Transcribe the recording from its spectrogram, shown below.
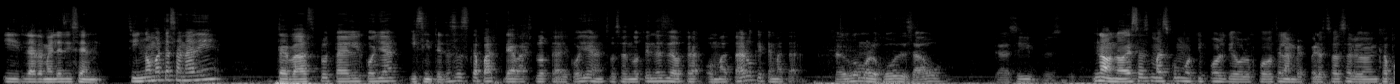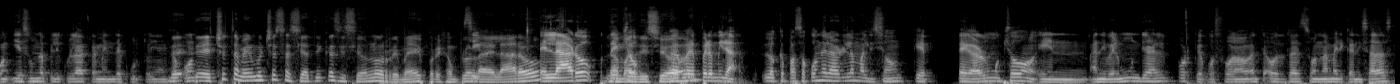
y la- también les dicen, si no matas a nadie, te va a explotar el collar, y si intentas escapar, te va a explotar el collar, entonces no tienes de otra, o matar o que te mataran. Algo como los juegos de Sabo. Casi, pues. No, no, esa es más como tipo digo, los Juegos del Hambre, pero esa salió en Japón y es una película también de culto allá en De, Japón. de hecho, también muchas asiáticas hicieron los remakes. Por ejemplo, Sí. la del Aro. El aro, de La hecho, maldición. Pero, pero mira, lo que pasó con el aro y la maldición, que pegaron mucho en, a nivel mundial, porque pues fueron, otras son americanizadas,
